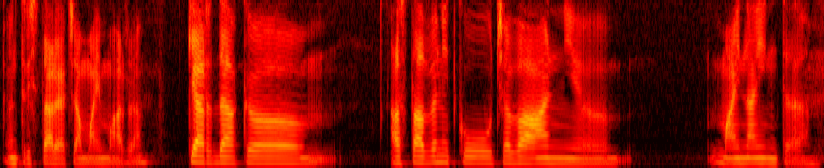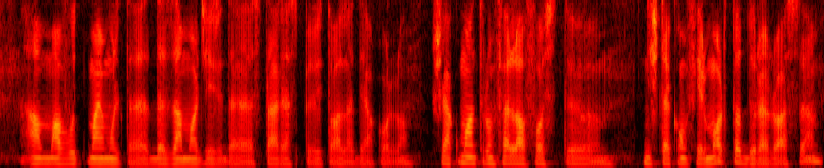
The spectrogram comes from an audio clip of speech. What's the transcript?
întristarea cea mai mare. Chiar dacă asta a venit cu ceva ani uh, mai înainte, am avut mai multe dezamăgiri de starea spirituală de acolo. Și acum, într-un fel, au fost uh, niște confirmări tot dureroase.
